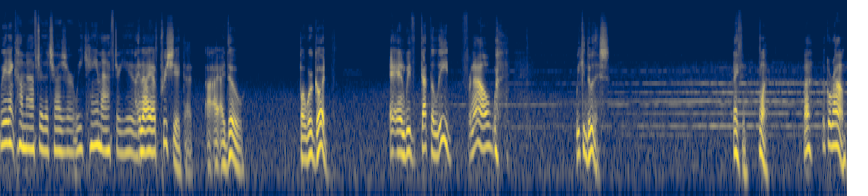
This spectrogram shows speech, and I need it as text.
We didn't come after the treasure. We came after you. And I appreciate that. I, I- do. But we're good. And we've got the lead for now. we can do this. Nathan, come on. Huh? Look around.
